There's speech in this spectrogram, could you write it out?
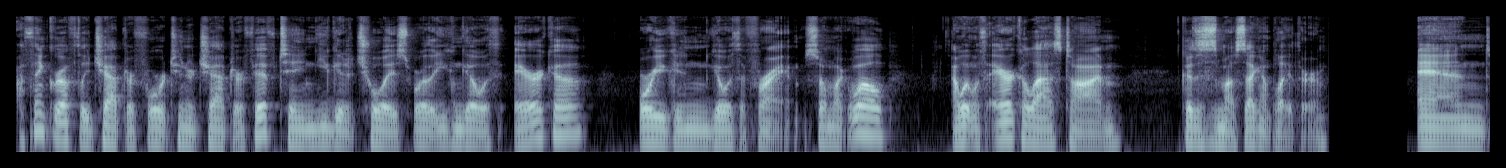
I think roughly chapter 14 or chapter 15, you get a choice whether you can go with Eirika or you can go with Ephraim. So I'm like, well, I went with Eirika last time because this is my second playthrough. And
